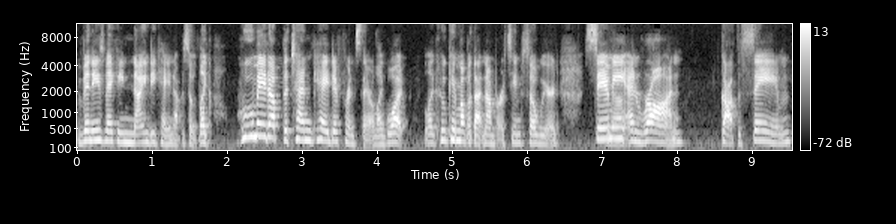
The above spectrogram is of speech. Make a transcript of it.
Vinny's making 90k an episode. Like who made up the 10k difference there? Like what? Like who came up with that number? It seems so weird. Sammy yeah. and Ron got the same,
